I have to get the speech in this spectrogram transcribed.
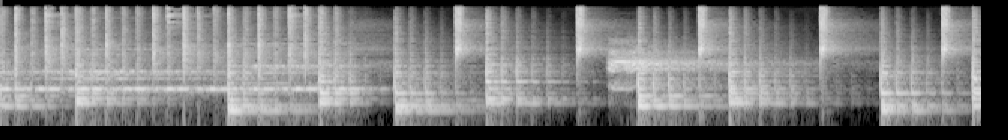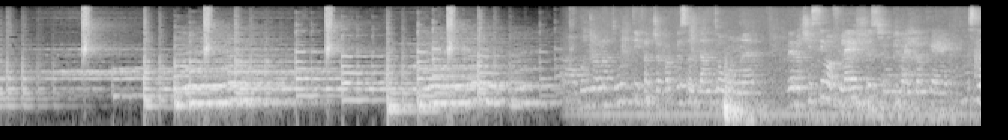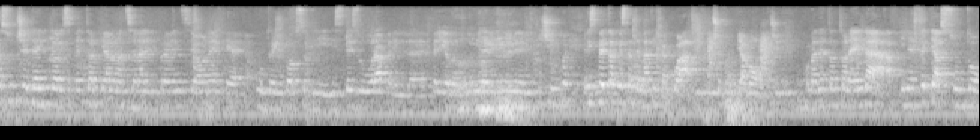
Buongiorno a tutti, faccio proprio soltanto un velocissimo flash su quello che sta succedendo rispetto al piano nazionale di prevenzione che appunto è in corso di, di stesura per il periodo 2020-2025 rispetto a questa tematica qua di cui ci occupiamo oggi. Come ha detto Antonella, in effetti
